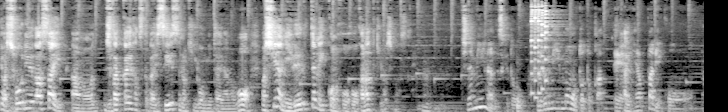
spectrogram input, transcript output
要は省流が浅い、あの、自宅開発とか SS の企業みたいなのも、まあ、視野に入れるっていうのは一個の方法かなって気がします。ね。ちなみになんですけど、フルリモートとかって、はい。やっぱりこう、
